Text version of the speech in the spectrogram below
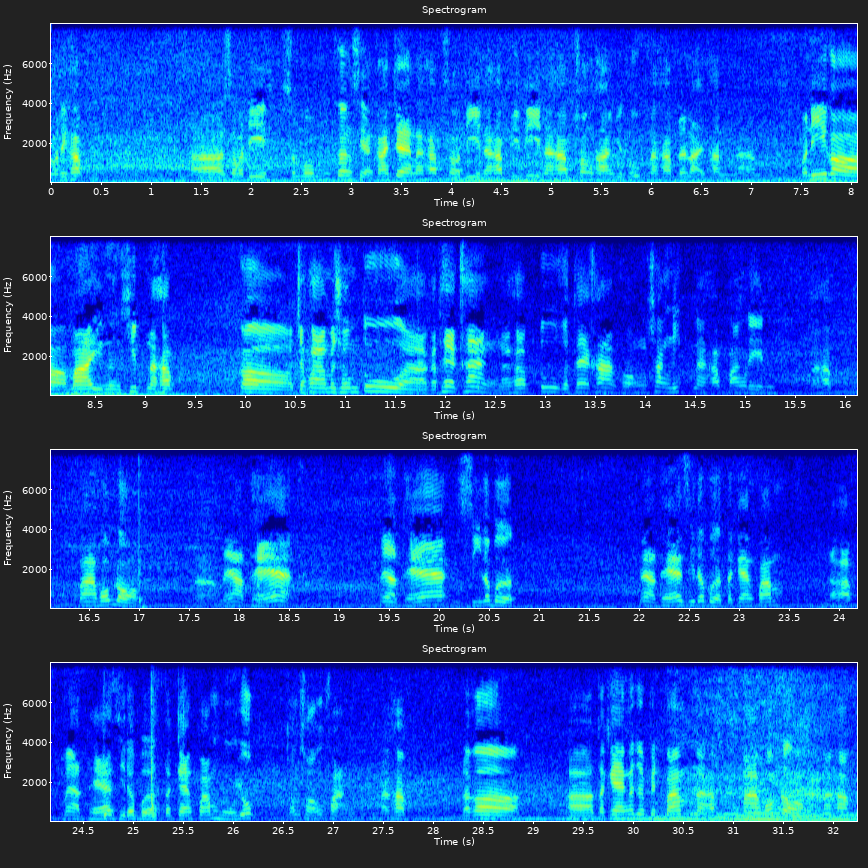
สวัสดีครับสวัสดีสมมเครื่องเสียงกลารแจ้งนะครับ สวัสดีนะครับพี่ๆนะครับ ช่องทาง YouTube นะครับได้หลายท่านนะครับ วันนี้ก็มาอีกหนึ่งคลิปนะครับ ก็จะพามาชมตู้กระแทกข้างนะครับ ตู้กระแทกข้างของช่างนิกนะครับ บางเลนนะครับ มาพร้อมดอกอาไม่อาจแท้ไม่อาจแท้สีระเบิดไม่อาจแท้สีระเบิดตะแกรงปั๊มนะครับไม่อาจแท้สีระเบิดตะแกรงปั๊มหูยกทั้งสองฝั่งนะครับ แล้วก็ ตะแกรงก็จะเป็นปั๊มนะครับ มาพร้อมดอกนะครับ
